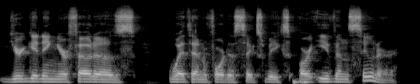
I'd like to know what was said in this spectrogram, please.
you're getting your photos within four to six weeks or even sooner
